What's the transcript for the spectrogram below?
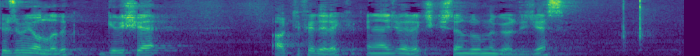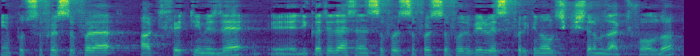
çözümü yolladık. Girişe aktif ederek, enerji vererek çıkışların durumunu gözleyeceğiz. Input 00'a aktif ettiğimizde e, dikkat ederseniz 00, 01 ve 02 nolu çıkışlarımız aktif oldu.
